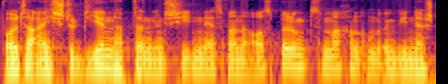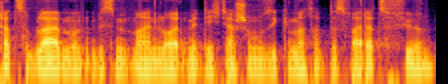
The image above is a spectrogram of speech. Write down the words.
wollte eigentlich studieren, habe dann entschieden, erstmal eine Ausbildung zu machen, um irgendwie in der Stadt zu bleiben und ein bisschen mit meinen Leuten, mit denen ich da schon Musik gemacht habe, das weiterzuführen.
